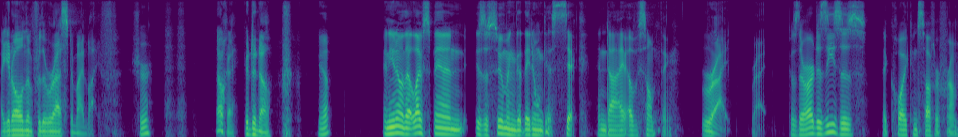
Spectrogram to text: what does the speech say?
I can own them for the rest of my life. Sure. Okay, good to know. And you know, that lifespan is assuming that they don't get sick and die of something. Right, right. Because there are diseases that koi can suffer from.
